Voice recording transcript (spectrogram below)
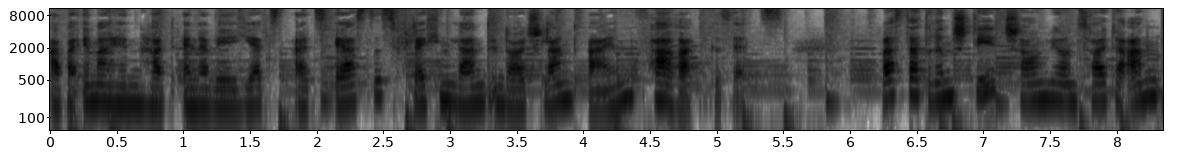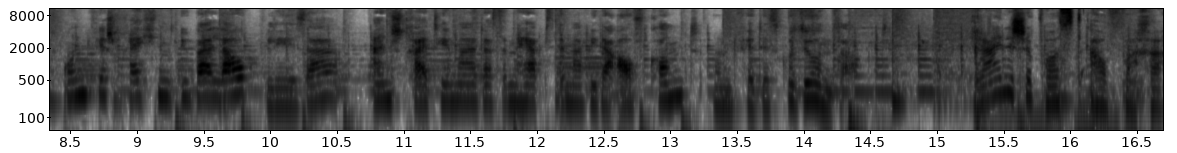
aber immerhin hat NRW jetzt als erstes Flächenland in Deutschland ein Fahrradgesetz. Was da drin steht, schauen wir uns heute an und wir sprechen über Laubbläser, ein Streitthema, das im Herbst immer wieder aufkommt und für Diskussionen sorgt. Rheinische Post Aufwacher.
